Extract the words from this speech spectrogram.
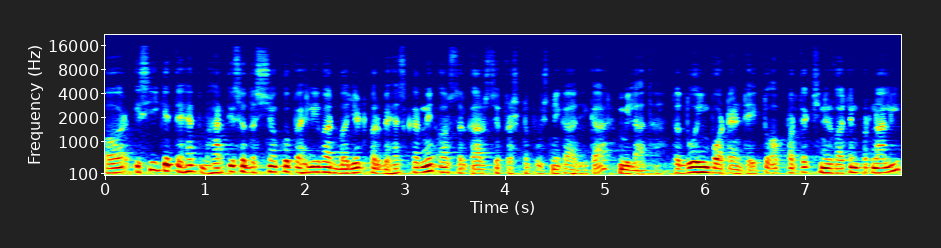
और इसी के तहत भारतीय सदस्यों को पहली बार बजट पर बहस करने और सरकार से प्रश्न पूछने का अधिकार मिला था। तो दो इंपॉर्टेंट है, एक तो अप्रत्यक्ष निर्वाचन प्रणाली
